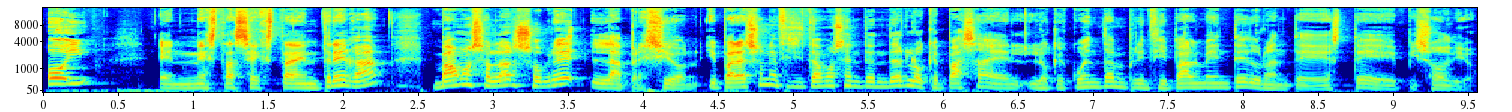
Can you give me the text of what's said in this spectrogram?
Hoy en esta sexta entrega vamos a hablar sobre la presión y para eso necesitamos entender lo que pasa en lo que cuentan principalmente durante este episodio,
